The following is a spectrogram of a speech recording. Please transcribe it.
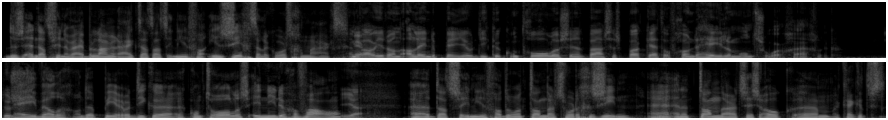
dus, en dat vinden wij belangrijk, dat dat in ieder geval inzichtelijk wordt gemaakt. En bouw je dan alleen de periodieke controles in het basispakket of gewoon de hele mondzorg eigenlijk? Dus Nee, wel de, de periodieke controles in ieder geval. ja, eh, dat ze in ieder geval door een tandarts worden gezien. Hè? En een tandarts is ook. ehm, kijk, het is-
